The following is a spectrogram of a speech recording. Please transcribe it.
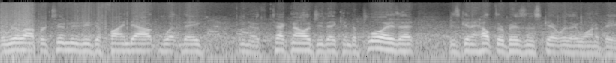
a real opportunity to find out what they, you know, technology they can deploy that is going to help their business get where they want to be.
